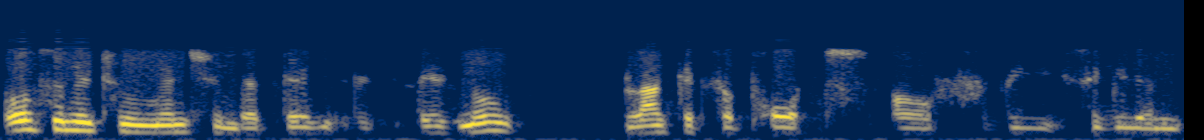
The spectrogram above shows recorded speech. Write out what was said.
also need to mention that there, there's no blanket support of the civilian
